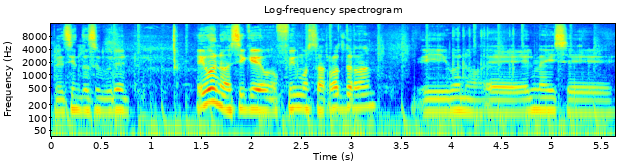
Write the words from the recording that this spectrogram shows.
me siento súper bien. Y bueno, así que fuimos a Rotterdam y bueno, eh, él me dice,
